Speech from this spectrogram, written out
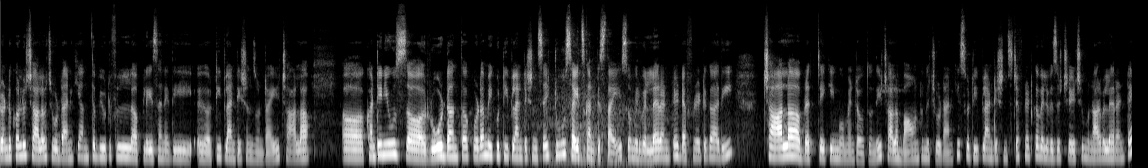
రెండు కళ్ళు చాలా చూడడానికి. అంత బ్యూటిఫుల్ ప్లేస్ అనేది టీ ప్లాంటేషన్స్ ఉంటాయి. చాలా కంటిన్యూస్ రోడ్ అంతా కూడా మీకు టీ ప్లాంటేషన్సే టూ సైడ్స్ కనిపిస్తాయి. సో, మీరు వెళ్ళారంటే డెఫినెట్గా అది చాలా బ్రెత్ టేకింగ్ మూమెంట్ అవుతుంది. చాలా బాగుంటుంది చూడడానికి. సో, టీ ప్లాంటేషన్స్ డెఫినెట్గా వెళ్ళి విజిట్ చేయొచ్చు మున్నార్ వెళ్ళారంటే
